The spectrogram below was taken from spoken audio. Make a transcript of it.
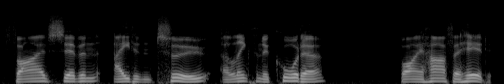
Five, seven, eight, and two, a length and a quarter by half a head.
